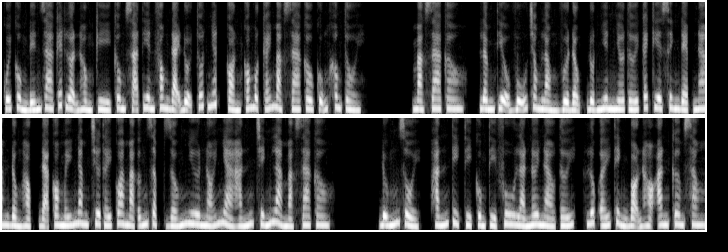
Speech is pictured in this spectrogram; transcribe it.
cuối cùng đến ra kết luận Hồng Kỳ công xã tiên phong đại đội tốt nhất còn có một cái mạc gia câu cũng không tồi. Mạc gia câu, Lâm Thiệu Vũ trong lòng vừa động đột nhiên nhớ tới cái kia xinh đẹp nam đồng học đã có mấy năm chưa thấy qua mạc ứng dập giống như nói nhà hắn chính là mạc gia câu. Đúng rồi, hắn tỷ tỷ cùng tỷ phu là nơi nào tới, lúc ấy thỉnh bọn họ ăn cơm xong.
